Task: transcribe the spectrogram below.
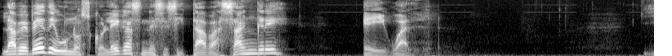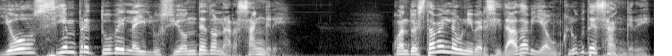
la bebé de unos colegas necesitaba sangre e igual. Yo siempre tuve la ilusión de donar sangre. Cuando estaba en la universidad había un club de sangre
